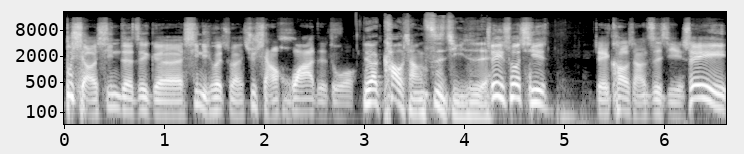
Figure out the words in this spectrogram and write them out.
不小心的这个心理会出来，就想要花得多。就要犒赏自己，是不是？所以说，其实对犒赏自己，所以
